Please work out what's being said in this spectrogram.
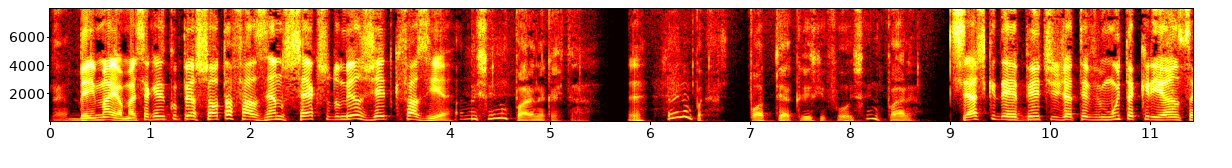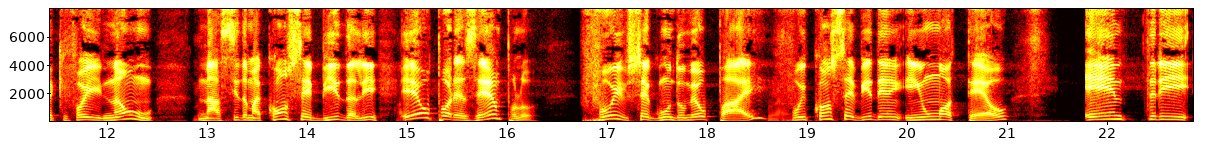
né? Bem maior. Mas você acredita que o pessoal tá fazendo sexo do mesmo jeito que fazia? Ah, mas isso aí não para, né, Caetano? É. Isso aí não para. Pode ter a crise que for, isso aí não para. Você acha que de repente já teve muita criança que foi não nascida, mas concebida ali? Eu, por exemplo, fui, segundo o meu pai, fui concebida em, em um motel entre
